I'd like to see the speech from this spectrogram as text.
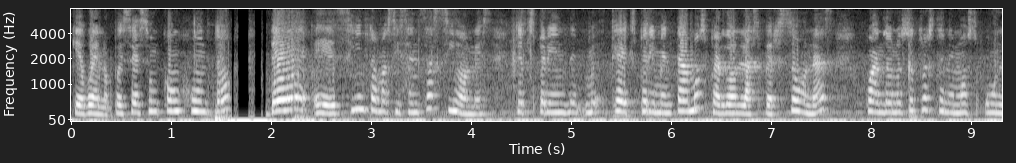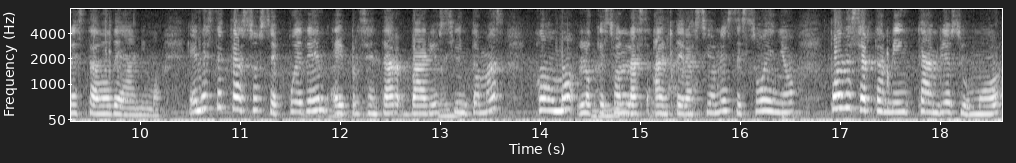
que bueno, pues es un conjunto de eh, síntomas y sensaciones que, que experimentamos, perdón, las personas cuando nosotros tenemos un estado de ánimo. En este caso se pueden eh, presentar varios síntomas como lo que son las alteraciones de sueño, puede ser también cambios de humor,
